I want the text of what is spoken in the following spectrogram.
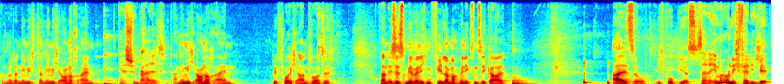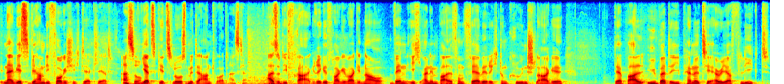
Warte mal, da nehme ich, da nehme ich auch noch einen. Der ist schön da, kalt. Da nehme ich auch noch einen, bevor ich antworte. Dann ist es mir, wenn ich einen Fehler mache, wenigstens egal. Also, ich probiere es. Seid ihr immer noch nicht fertig? Wir, nein, wir, wir haben die Vorgeschichte erklärt. Ach so. Jetzt geht's los mit der Antwort. Alles klar. Also die Frage, Regelfrage war genau, wenn ich einen Ball vom Fairway Richtung Grün schlage, der Ball über die Penalty Area fliegt.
